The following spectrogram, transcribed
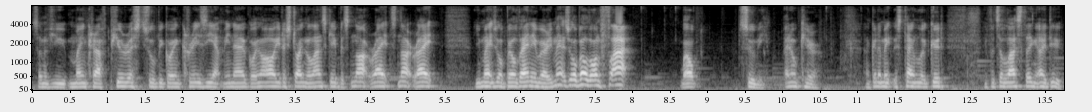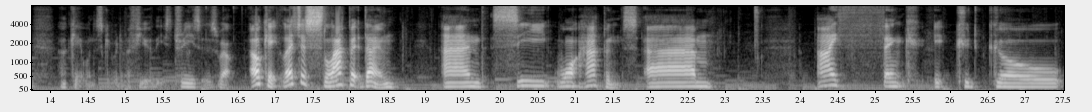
Some of you Minecraft purists will be going crazy at me now, going, oh, you're destroying the landscape. It's not right. It's not right. You might as well build anywhere. You might as well build on flat. Well, sue me. I don't care. I'm going to make this town look good if it's the last thing I do. Okay, well, let's get rid of a few of these trees as well. Okay, let's just slap it down and see what happens. Um, I think it could go...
